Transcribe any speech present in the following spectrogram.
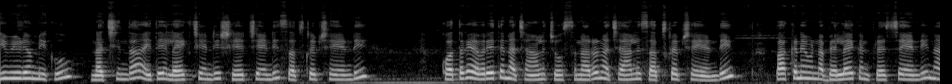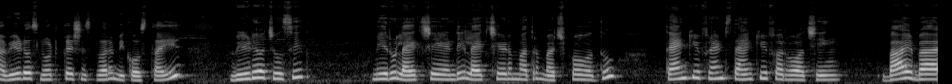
ఈ వీడియో మీకు నచ్చిందా? అయితే లైక్ చేయండి షేర్ చేయండి సబ్స్క్రైబ్ చేయండి. కొత్తగా ఎవరైతే నా ఛానల్ చూస్తున్నారో నా ఛానల్ని సబ్స్క్రైబ్ చేయండి. పక్కనే ఉన్న బెల్ ఐకన్ ప్రెస్ చేయండి. నా వీడియోస్ నోటిఫికేషన్స్ ద్వారా మీకు వస్తాయి. వీడియో చూసి మీరు లైక్ చేయండి. లైక్ చేయడం మాత్రం మర్చిపోవద్దు. Thank you friends. Thank you for watching. Bye bye.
